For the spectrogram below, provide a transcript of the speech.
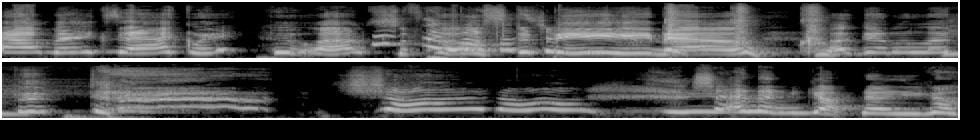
I'm exactly who I'm supposed to be now. I'm gonna let the shine on. And then you go, no, you go.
